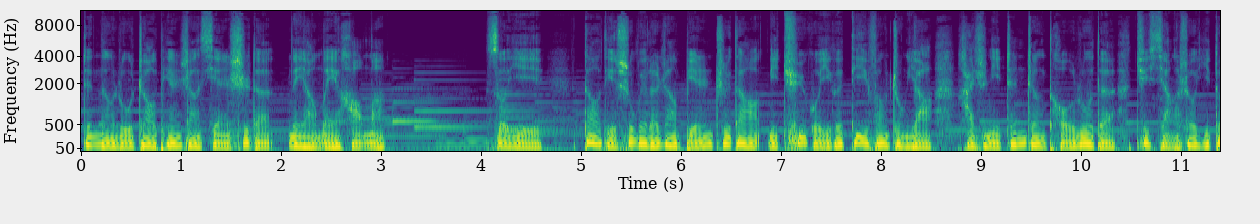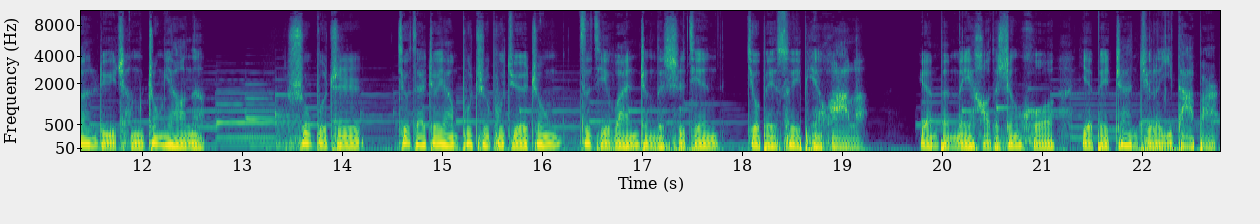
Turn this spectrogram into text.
真能如照片上显示的那样美好吗？所以，到底是为了让别人知道你去过一个地方重要，还是你真正投入的去享受一段旅程重要呢？殊不知，就在这样不知不觉中，自己完整的时间就被碎片化了，原本美好的生活也被占据了一大半儿。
